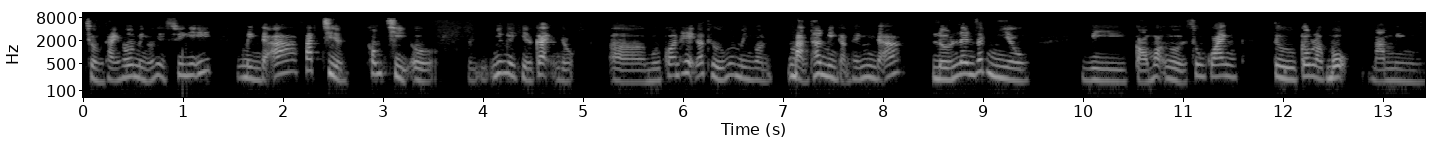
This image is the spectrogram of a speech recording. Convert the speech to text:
trưởng thành hơn mình có thể suy nghĩ. Mình đã phát triển không chỉ ở những cái khía cạnh kiểu uh, mối quan hệ các thứ mà mình còn bản thân mình cảm thấy mình đã lớn lên rất nhiều vì có mọi người xung quanh từ câu lạc bộ mà mình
